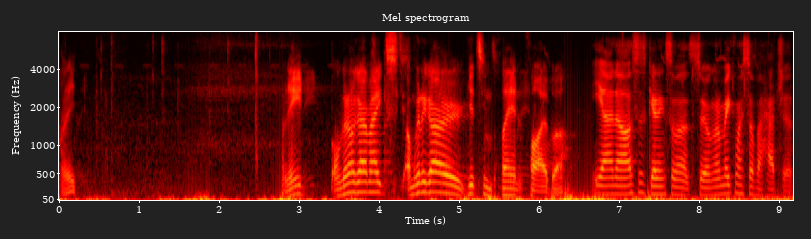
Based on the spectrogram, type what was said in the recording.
I need. I need. I'm gonna go make. s- I'm gonna go get some plant fiber. Yeah, I know, I was just getting some of that too. I'm gonna make myself a hatchet.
